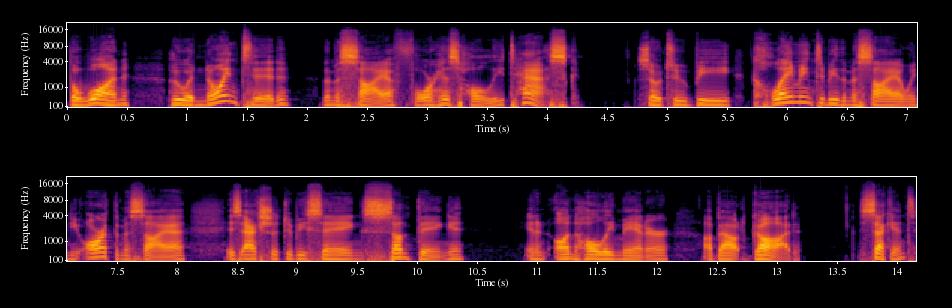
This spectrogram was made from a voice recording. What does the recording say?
the one who anointed the Messiah for his holy task. So to be claiming to be the Messiah when you aren't the Messiah is actually to be saying something in an unholy manner about God. Second,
